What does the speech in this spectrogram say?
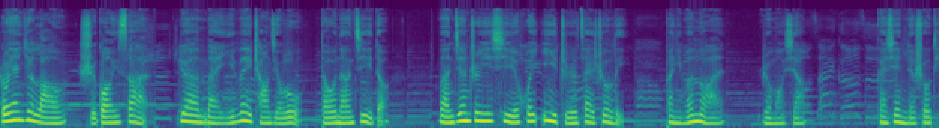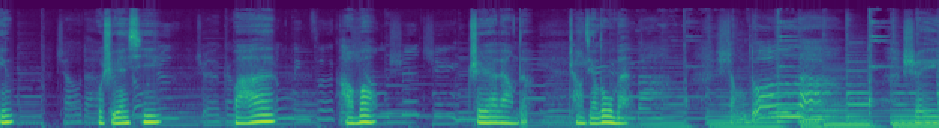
容颜一老，时光一散，愿每一位长颈鹿都能记得，晚间治愈系会一直在这里，伴你温暖入梦乡。感谢你的收听，我是袁熙，晚安，好梦，吃月亮的长颈鹿们。想多了，谁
